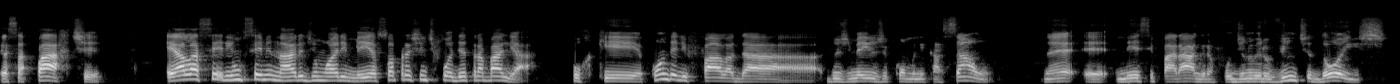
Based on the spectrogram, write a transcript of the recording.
essa parte, ela seria um seminário de uma hora e meia só para a gente poder trabalhar porque quando ele fala da, dos meios de comunicação, né, é, nesse parágrafo de número 22,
